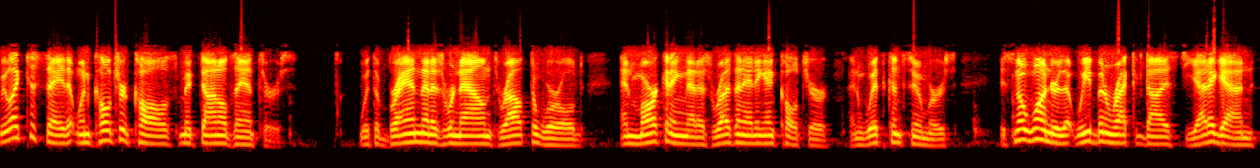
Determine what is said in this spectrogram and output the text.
We like to say that when culture calls, McDonald's answers. With a brand that is renowned throughout the world and marketing that is resonating in culture and with consumers, it's no wonder that we've been recognized yet again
